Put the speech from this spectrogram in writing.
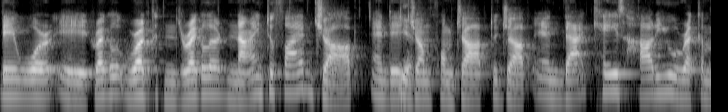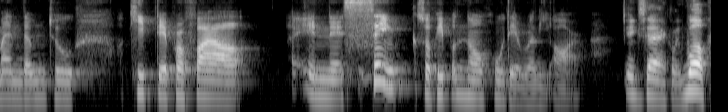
they were a regular worked in a regular nine to five job and they Yeah. jump from job to job. In that case, how do you recommend them to keep their profile in sync so people know who they really are? Exactly. Well,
